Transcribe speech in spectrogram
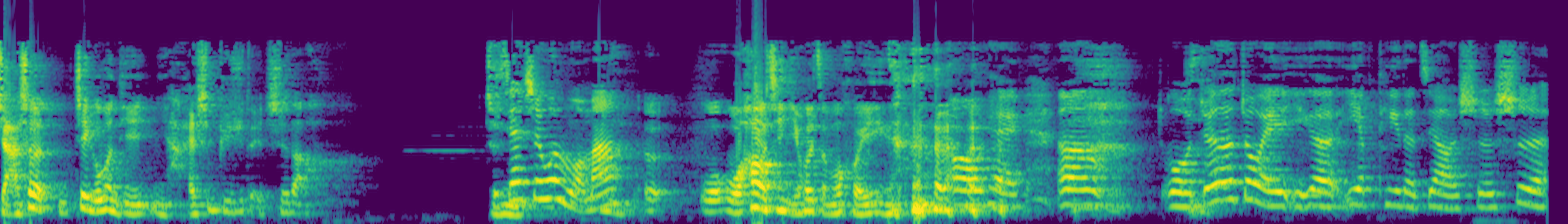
假设这个问题你还是必须得知道。你现在是问我吗？呃，我我好奇你会怎么回应。OK，嗯，我觉得作为一个 EFT 的教师是。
